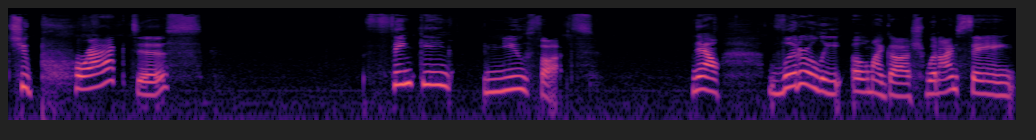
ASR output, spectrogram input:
to practice thinking new thoughts. Now, literally, oh my gosh, when I'm saying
